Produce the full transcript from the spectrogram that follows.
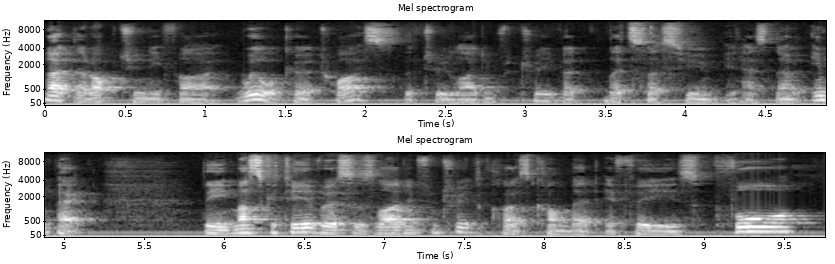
Note that opportunity fire will occur twice, the two light infantry, but let's assume it has no impact. The musketeer versus light infantry, the close combat FE is 4.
